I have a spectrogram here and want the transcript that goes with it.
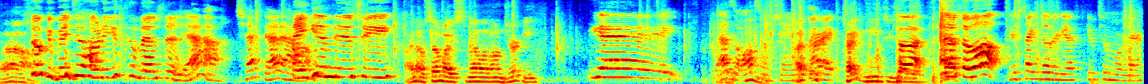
Wow. So good to Honey's convention. Yeah, check that out. Thank you, Missy. I know somebody's smelling on jerky. Yay. That's awesome, Shane. I think All right, Titan needs his Uh, other pass them up. here's Titan's other gift. Give it to him over there.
